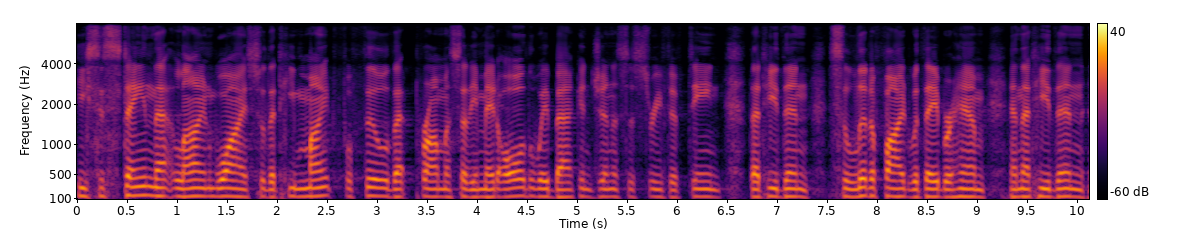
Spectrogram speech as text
he sustained that line. Why? So that he might fulfill that promise that he made all the way back in Genesis 3:15, that he then solidified with Abraham and that he then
